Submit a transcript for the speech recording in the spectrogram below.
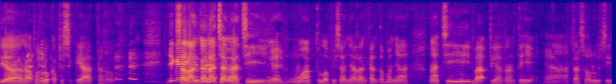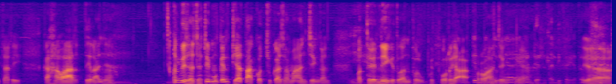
ya nggak perlu ke psikiater sarankan gitu ya. aja ngaji ya Mu Abdullah bisa nyarankan temannya ngaji mbak biar nanti ya ada solusi dari kekhawatirannya Hmm. kan bisa jadi mungkin dia takut juga sama anjing kan medeni gitu kan ber- berpura Iya. Mungkin pro anjing ya Eder tadi kayak gitu. ya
